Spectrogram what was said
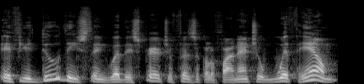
if you do these things, whether it's spiritual, physical, or financial, with Him,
